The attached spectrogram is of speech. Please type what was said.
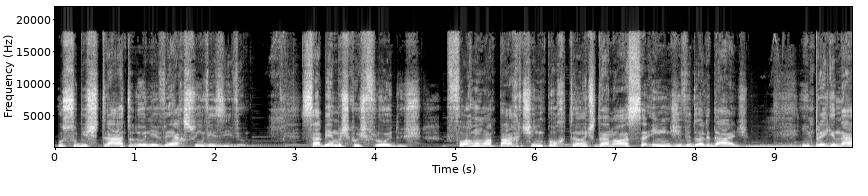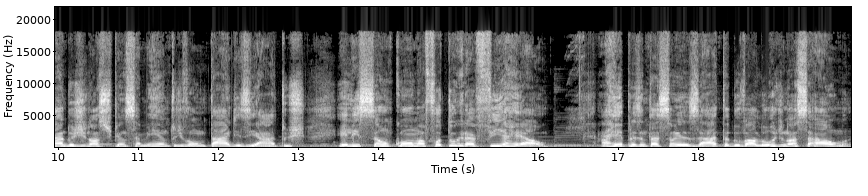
o substrato do universo invisível. Sabemos que os fluidos formam uma parte importante da nossa individualidade. Impregnados de nossos pensamentos, de vontades e atos, eles são como uma fotografia real, a representação exata do valor de nossa alma,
